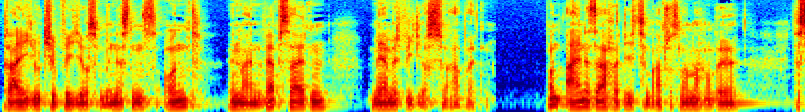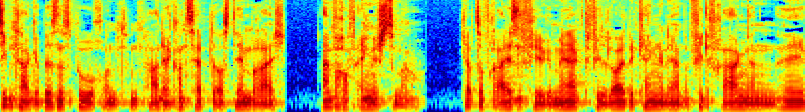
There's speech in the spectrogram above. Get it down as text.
drei YouTube-Videos mindestens und in meinen Webseiten mehr mit Videos zu arbeiten. Und eine Sache, die ich zum Abschluss noch machen will, das 7-Tage-Business-Buch und ein paar der Konzepte aus dem Bereich einfach auf Englisch zu machen. Ich habe es auf Reisen viel gemerkt, viele Leute kennengelernt und viele fragen dann, hey,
